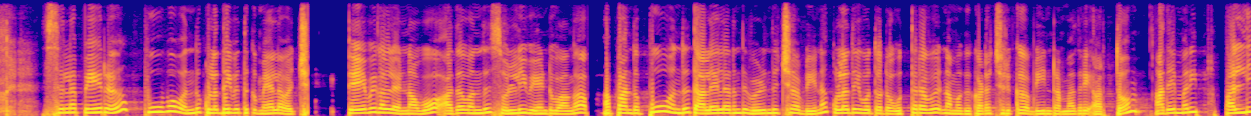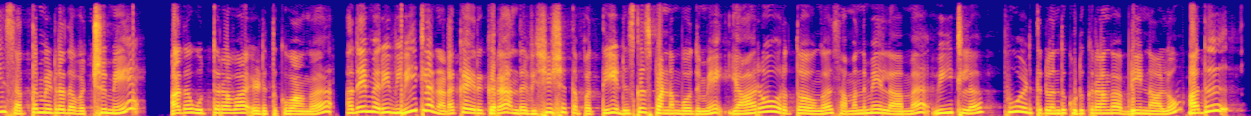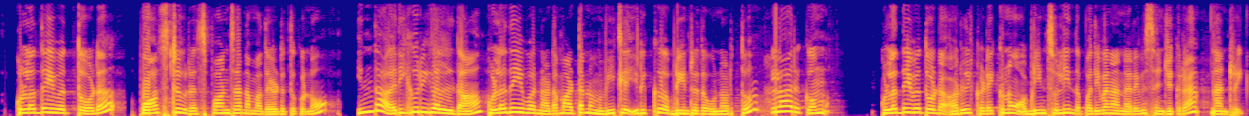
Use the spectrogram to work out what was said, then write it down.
சில பேர் பூவை வந்து குலதெய்வத்துக்கு மேலே வச்சு தேவைகள் என்னவோ அதை வந்து சொல்லி வேண்டுவாங்க. அப்போ அந்த பூ வந்து தலையிலேருந்து விழுந்துச்சு அப்படின்னா குலதெய்வத்தோட உத்தரவு நமக்கு கிடச்சிருக்கு அப்படின்ற மாதிரி அர்த்தம். அதே மாதிரி பள்ளி சத்தமிடுறத வச்சுமே அதை உத்தரவா எடுத்துக்குவாங்க. அதே மாதிரி வீட்டில் நடக்க இருக்கிற அந்த விசேஷத்தை பற்றி டிஸ்கஸ் பண்ணும்போதுமே யாரோ ஒருத்தவங்க சம்மந்தமே இல்லாமல் வீட்டில் பூ எடுத்துகிட்டு வந்து கொடுக்குறாங்க அப்படின்னாலும் அது குலதெய்வத்தோட பாசிட்டிவ் ரெஸ்பான்ஸாக நம்ம அதை எடுத்துக்கணும். இந்த அறிகுறிகள் தான் குலதெய்வ நடமாட்டம் நம்ம வீட்டில் இருக்குது அப்படின்றத உணர்த்தும். எல்லாருக்கும் குலதெய்வத்தோட அருள் கிடைக்கணும் அப்படின்னு சொல்லி இந்த பதிவை நான் நிறைவு செஞ்சுக்கிறேன். நன்றி.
